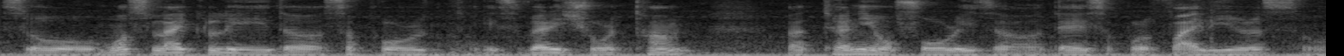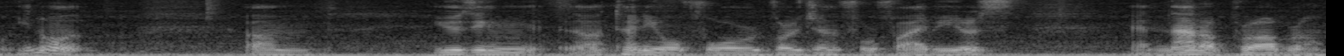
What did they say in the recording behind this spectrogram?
So most likely the support is very short term but 2004 is a, they support five years so you know um, using 2004 version for five years and not a problem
